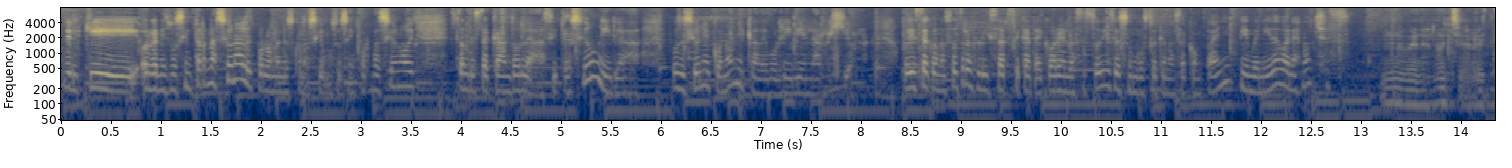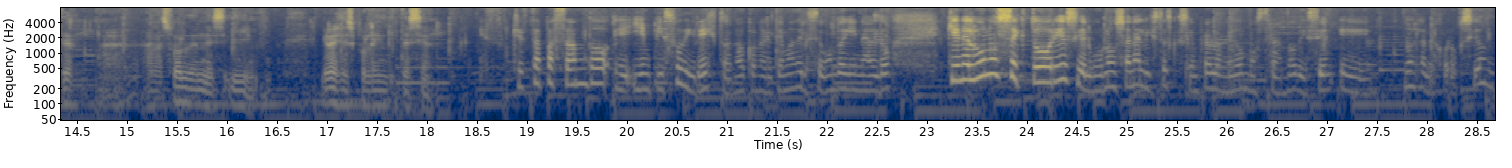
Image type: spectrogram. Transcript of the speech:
en el que organismos internacionales, por lo menos conocemos esa información hoy, están destacando la situación y la posición económica de Bolivia en la región. Hoy está con nosotros Luis Arce Catacora en los estudios, es un gusto que nos acompañe. Bienvenido, buenas noches. Muy buenas noches, ahorita a las órdenes y gracias por la invitación. ¿Qué está pasando? Eh, y empiezo directo ¿no? con el tema del segundo aguinaldo, que en algunos sectores y algunos analistas que siempre lo han ido mostrando dicen eh, no es la mejor opción,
